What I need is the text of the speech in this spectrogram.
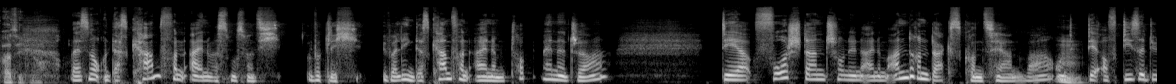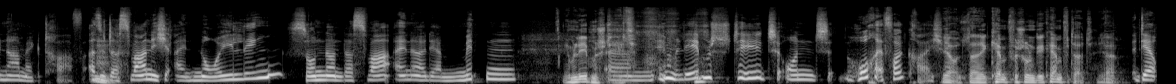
Weiß ich noch. Weißt du, und das kam von einem, was muss man sich wirklich überlegen, das kam von einem Top-Manager, der Vorstand schon in einem anderen DAX-Konzern war und mhm. der auf diese Dynamik traf. Also mhm. das war nicht ein Neuling, sondern das war einer, der mitten im Leben steht. Ähm, Im Leben steht und hoch erfolgreich. Ja, und seine Kämpfe schon gekämpft hat. Ja. Der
